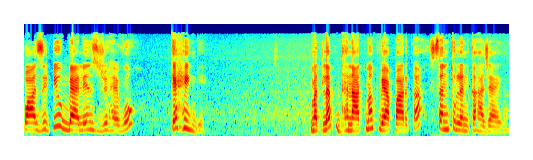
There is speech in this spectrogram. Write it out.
पॉजिटिव बैलेंस जो है वो कहेंगे। मतलब धनात्मक व्यापार का संतुलन कहा जाएगा।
